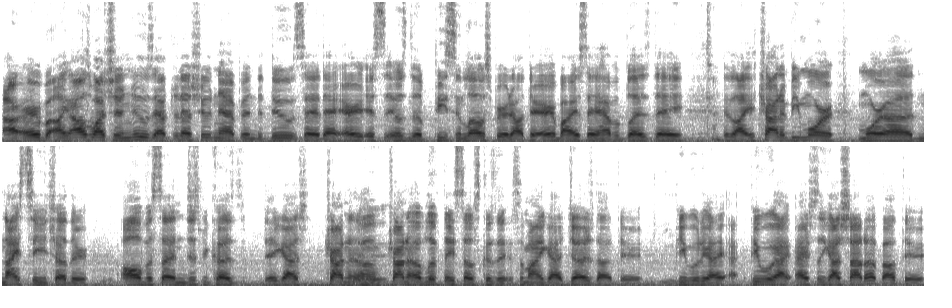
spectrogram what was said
everybody. Like I was watching the news after that shooting happened. The dude said that it's, it was the peace and love spirit out there. Everybody saying have a blessed day, It's like trying to be more more uh, nice to each other. All of a sudden, just because they got trying to um, trying to uplift themselves because somebody got judged out there. People got people got, actually got shot up out there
